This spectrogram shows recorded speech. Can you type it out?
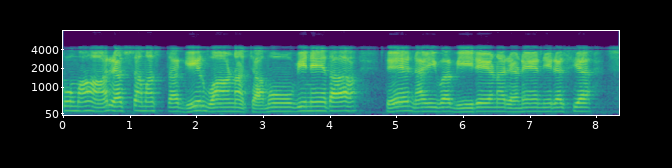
कुमारः समस्तगीर्वाणचमो विनेता तेनैव वीरेण रणे निरस्य स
